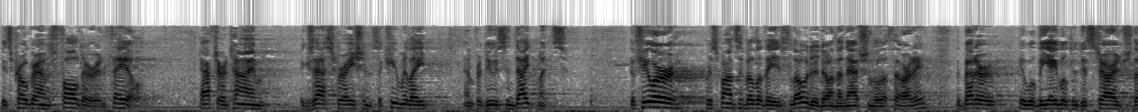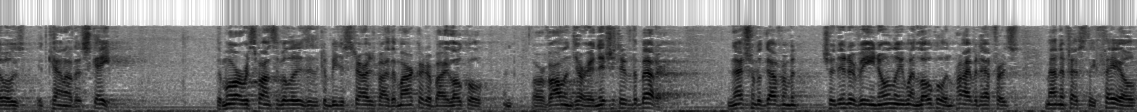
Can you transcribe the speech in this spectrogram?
Its programs falter and fail. After a time, exasperations accumulate and produce indictments. The fewer responsibilities loaded on the national authority, the better it will be able to discharge those it cannot escape. The more responsibilities that can be discharged by the market or by local or voluntary initiative, the better. The national government should intervene only when local and private efforts manifestly fail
